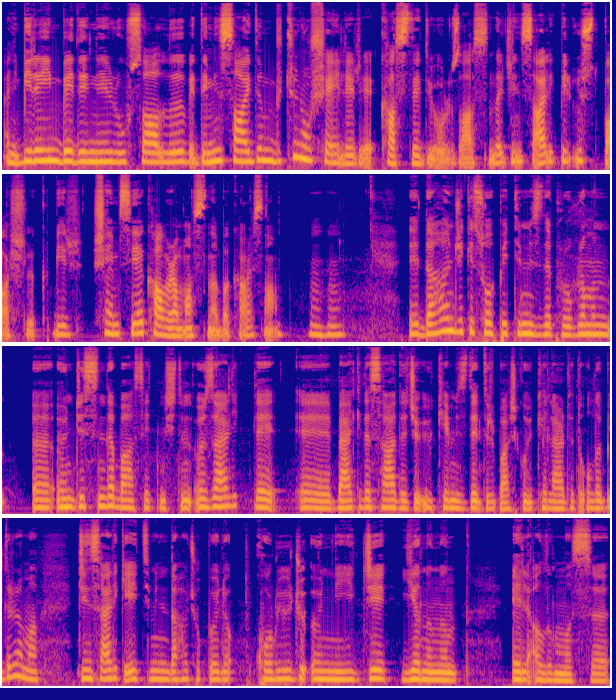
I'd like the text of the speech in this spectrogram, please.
hani bireyin bedeni, ruhsallığı ve demin saydığım bütün o şeyleri kastediyoruz aslında. Cinsellik bir üst başlık, bir şemsiye kavram aslına bakarsan. Hı hı. E, daha önceki sohbetimizde programın e, öncesinde bahsetmiştin. Özellikle e, belki de sadece ülkemizdedir, başka ülkelerde de olabilir ama cinsellik eğitiminin daha çok böyle koruyucu, önleyici yanının el alınması.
